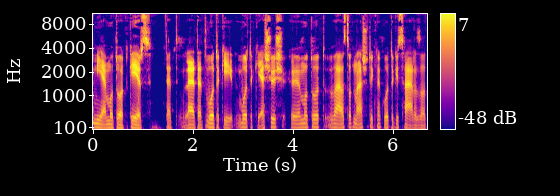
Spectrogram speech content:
milyen motort kérsz. Tehát lehetett, volt aki, volt, aki esős motort választott másodiknak, volt, aki szárazat.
